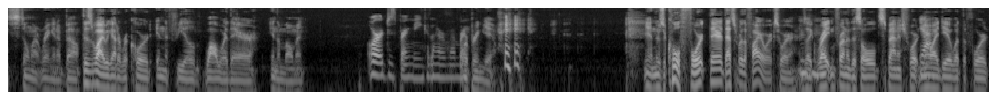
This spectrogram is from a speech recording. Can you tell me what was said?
Still not ringing a bell. This is why we got to record in the field while we're there in the moment, Or just bring me because I remember. or bring you. yeah, and there's a cool fort there. That's where the fireworks were. It's like right in front of this old Spanish fort. Mm-hmm. Yeah. No idea what the fort,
